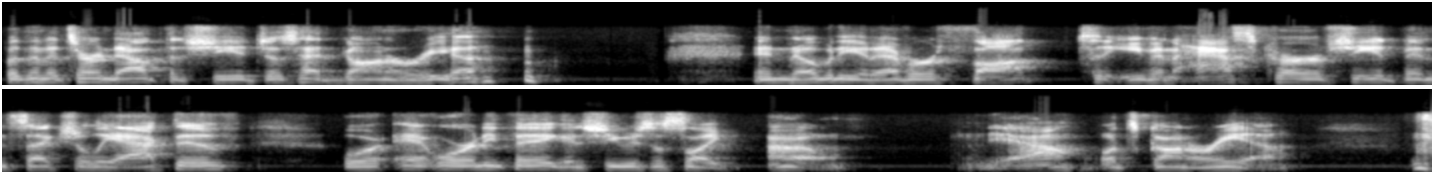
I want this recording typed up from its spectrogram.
but then it turned out that she had just had gonorrhea. and nobody had ever thought to even ask her if she had been sexually active or or anything and she was just like oh yeah what's gonorrhea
